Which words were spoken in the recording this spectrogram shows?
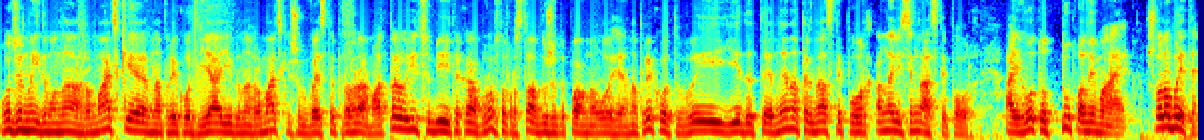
Отже, ми йдемо на громадське. Наприклад, я їду на громадське, щоб вести програму. А тепер уявіть собі така просто проста, дуже типа аналогія. Наприклад, ви їдете не на 13-й поверх, а на 18-й поверх. А його тут тупо немає. Що робити?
